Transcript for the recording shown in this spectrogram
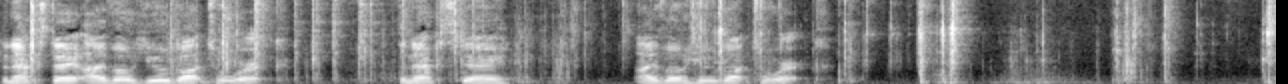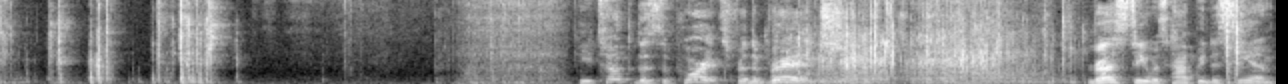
The next day, Ivo Hugh got to work. The next day, Ivo Hugh got to work. He took the supports for the bridge. Rusty was happy to see him.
